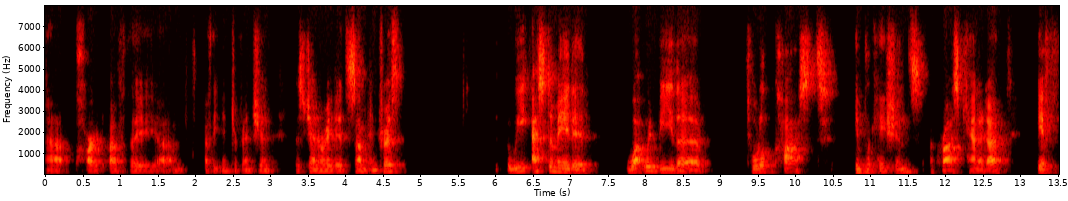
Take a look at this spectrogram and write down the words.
uh, part of the um, of the intervention that's generated some interest. We estimated what would be the total cost implications across Canada if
